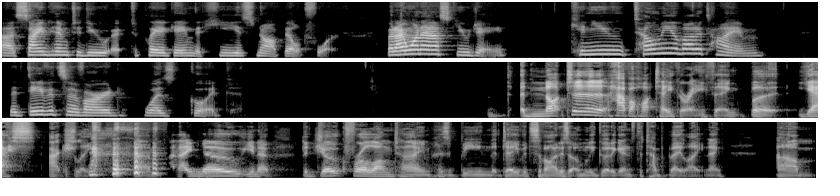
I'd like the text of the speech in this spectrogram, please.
uh, signed him to do to play a game that he is not built for. But I want to ask you, Jay, can you tell me about a time that David Savard was good? Not to have a hot take or anything, but yes, actually. um, and I know, you know, the joke for a long time has been that David Savard is only good against the Tampa Bay Lightning. Um,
